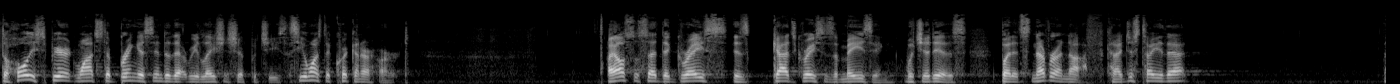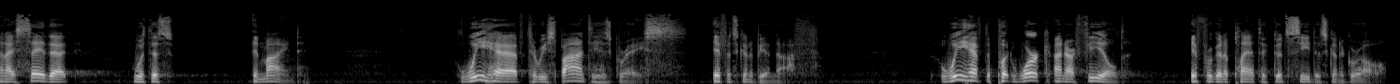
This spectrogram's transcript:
The Holy Spirit wants to bring us into that relationship with Jesus. He wants to quicken our heart. I also said that grace is God's grace is amazing, which it is, but it's never enough. Can I just tell you that? And I say that with this in mind we have to respond to His grace if it's going to be enough. We have to put work on our field if we're going to plant a good seed that's going to grow.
